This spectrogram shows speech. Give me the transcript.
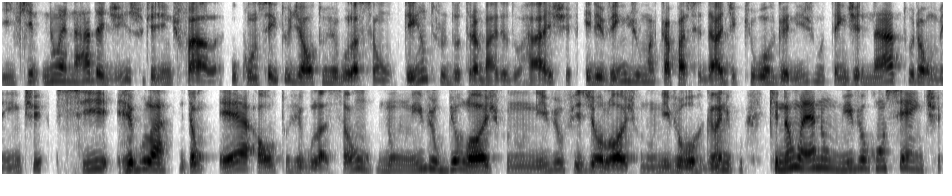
e que não é nada disso que a gente fala. O conceito de autorregulação dentro do trabalho do Reich, ele vem de uma capacidade que o organismo tem de naturalmente se regular. Então, é a autorregulação num nível biológico, num nível fisiológico, num nível orgânico, que não é num nível consciente.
